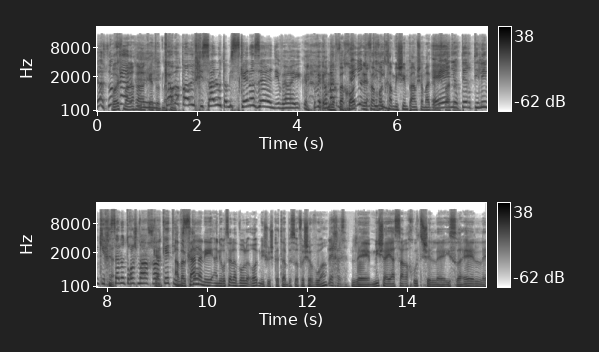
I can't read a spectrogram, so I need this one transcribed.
ראש מערך הרקטות, נכון. כמה פעמים חיסלנו את המסכן הזה, וגמרנו, לפחות, אין יותר לפחות טילים. 50 פעם שמעתי את המשפט אין הזה. יותר טילים, כי חיסלנו את ראש מערך כן. הרקטים. אבל. כאן אני, אני רוצה לעבור לעוד מישהו שכתב בסוף השבוע. לך על זה. למי שהיה שר החוץ של אה, ישראל אה,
